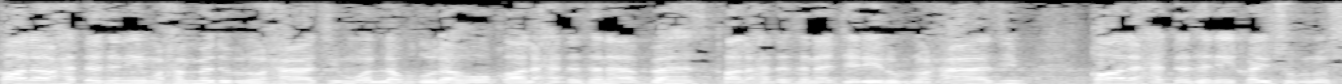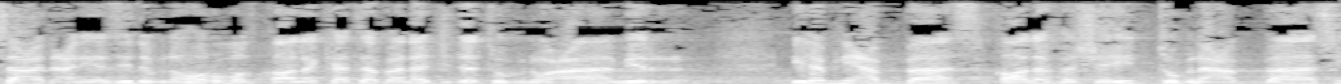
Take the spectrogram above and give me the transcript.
قال وحدثني محمد بن حاتم واللفظ له. قال حدثنا بهز قال حدثنا جرير بن حازم قال حدثني قيس بن سعد عن يزيد بن هرمز قال كتب نجدة بن عامر إلى ابن عباس قال فشهدت ابن عباس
